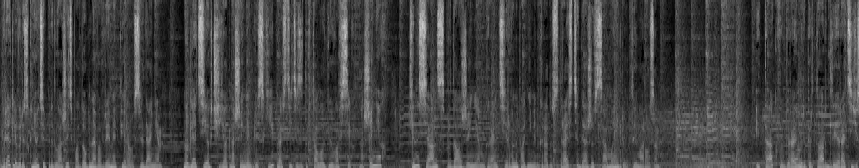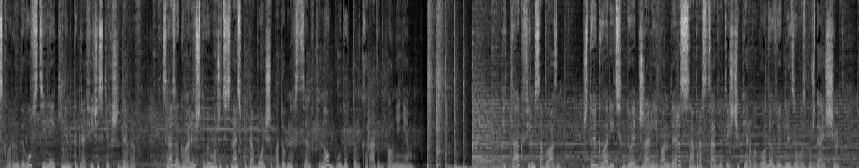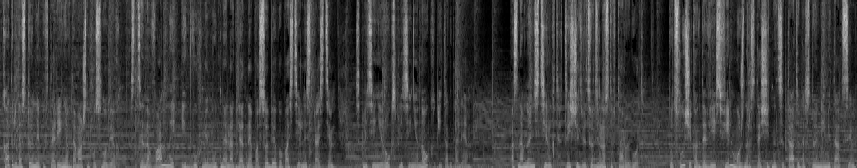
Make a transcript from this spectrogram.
Вряд ли вы рискнете предложить подобное во время первого свидания. Но для тех, чьи отношения близки, простите за тавтологию во всех отношениях, киносеанс с продолжением гарантированно поднимет градус страсти даже в самые лютые морозы. Итак, выбираем репертуар для эротического рандеву в стиле кинематографических шедевров – Сразу оговорюсь, что вы можете знать куда больше подобных сцен в кино, будут только рады дополнениям. Итак, фильм «Соблазн». Что и говорить, дуэт Джоли и Бандераса образца 2001 года выглядел возбуждающе. Кадры, достойные повторения в домашних условиях. Сцена в ванной и двухминутное наглядное пособие по постельной страсти. Сплетение рук, сплетение ног и так далее. Основной инстинкт, 1992 год. Тот случай, когда весь фильм можно растащить на цитаты, достойные имитации.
